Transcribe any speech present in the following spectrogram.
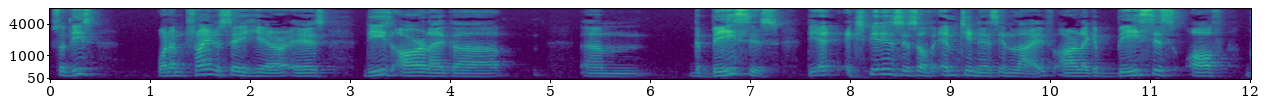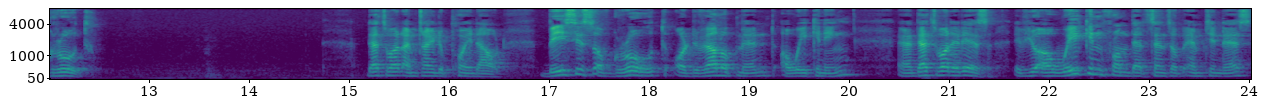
So these, what I'm trying to say here is, these are like a, uh, um, the basis, the experiences of emptiness in life are like a basis of growth. That's what I'm trying to point out basis of growth or development, awakening, and that's what it is. If you awaken from that sense of emptiness,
